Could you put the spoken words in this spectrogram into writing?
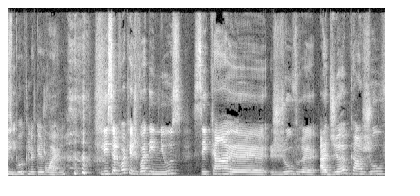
Facebook, là, que je vois. Ouais. là. Les seules fois que je vois des news, c'est quand euh, j'ouvre euh, à job, quand j'ouvre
